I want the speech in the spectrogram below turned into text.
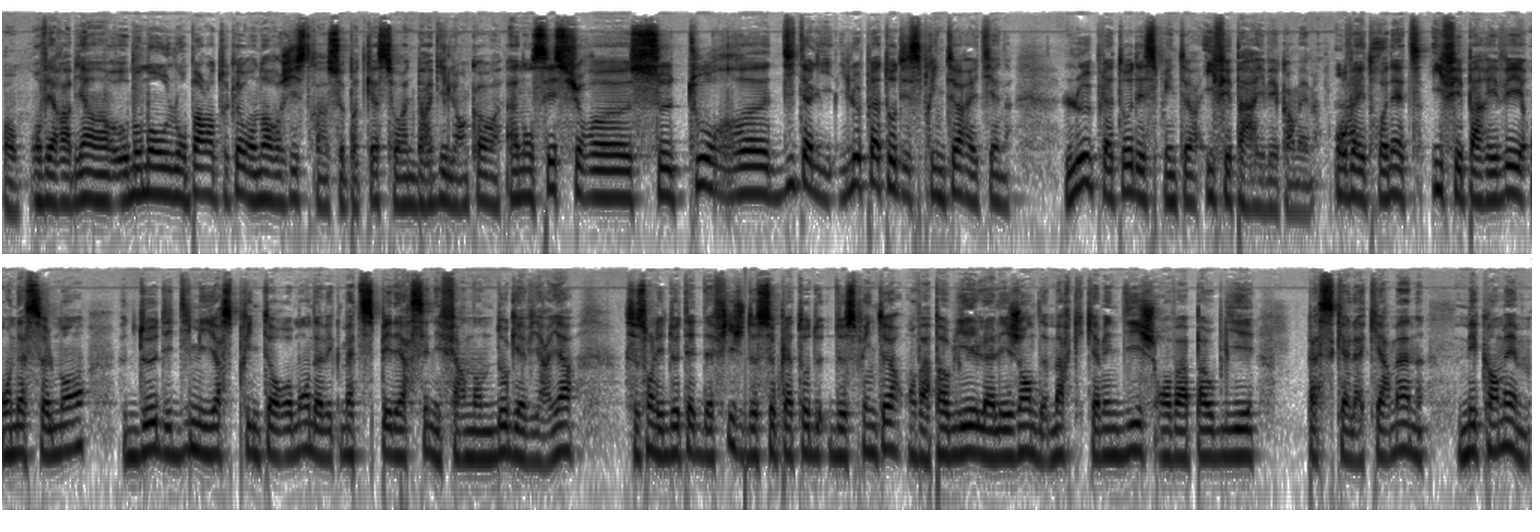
Bon, on verra bien. Hein. Au moment où l'on parle, en tout cas, on enregistre hein, ce podcast. Warren Barguil est encore annoncé sur euh, ce Tour euh, d'Italie. Le plateau des sprinters, Étienne. Le plateau des sprinters, il fait pas rêver quand même. On va être honnête, il fait pas rêver. On a seulement deux des dix meilleurs sprinters au monde avec Mats Pedersen et Fernando Gaviria. Ce sont les deux têtes d'affiche de ce plateau de, de sprinters. On va pas oublier la légende Mark Cavendish, on va pas oublier Pascal Ackermann, mais quand même,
